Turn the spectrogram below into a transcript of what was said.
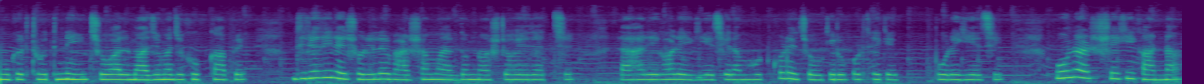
মুখের থুতনি, চোয়াল মাঝে মাঝে খুব কাঁপে। ধীরে ধীরে শরীরের ভারসাম্য একদম নষ্ট হয়ে যাচ্ছে। লাহারি ঘরে গিয়েছিলাম হুট করে চৌকির উপর থেকে পড়ে গিয়েছি। ওনার সে কি কান্না?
